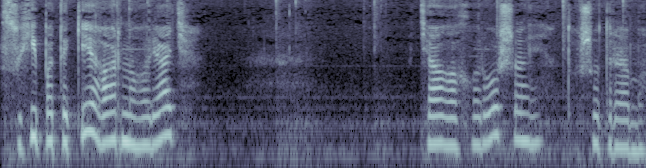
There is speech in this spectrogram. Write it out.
Сухі патаки гарно горять. Тяга хороша, то що треба.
